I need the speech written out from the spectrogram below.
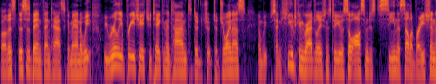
Well, this this has been fantastic, Amanda. We we really appreciate you taking the time to, to to join us, and we send huge congratulations to you. It's so awesome just seeing the celebration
